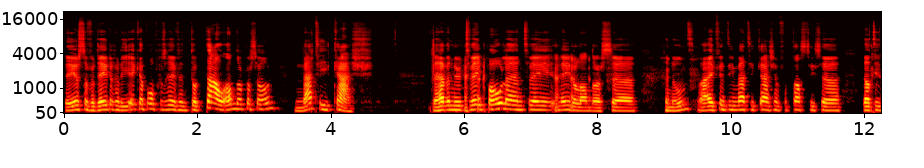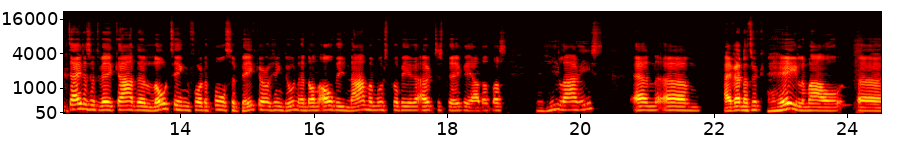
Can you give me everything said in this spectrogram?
De eerste verdediger die ik heb opgeschreven is een totaal ander persoon. Matty Cash. We hebben nu twee Polen en twee Nederlanders eh, genoemd. Maar ik vind die Matty Cash een fantastische... Dat hij tijdens het WK de loting voor de Poolse beker ging doen. En dan al die namen moest proberen uit te spreken. Ja, dat was hilarisch. En ehm, hij werd natuurlijk helemaal eh,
